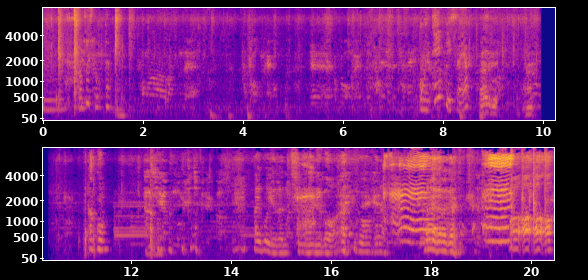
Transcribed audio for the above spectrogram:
음 어쩔 수 없다. 어머니 테이프 있어요? 아이고. 까꿍. 아이고, 이런 친구이고. 아이고, 그래. 그래, 그래, 그래. 어, 어, 어, 어.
